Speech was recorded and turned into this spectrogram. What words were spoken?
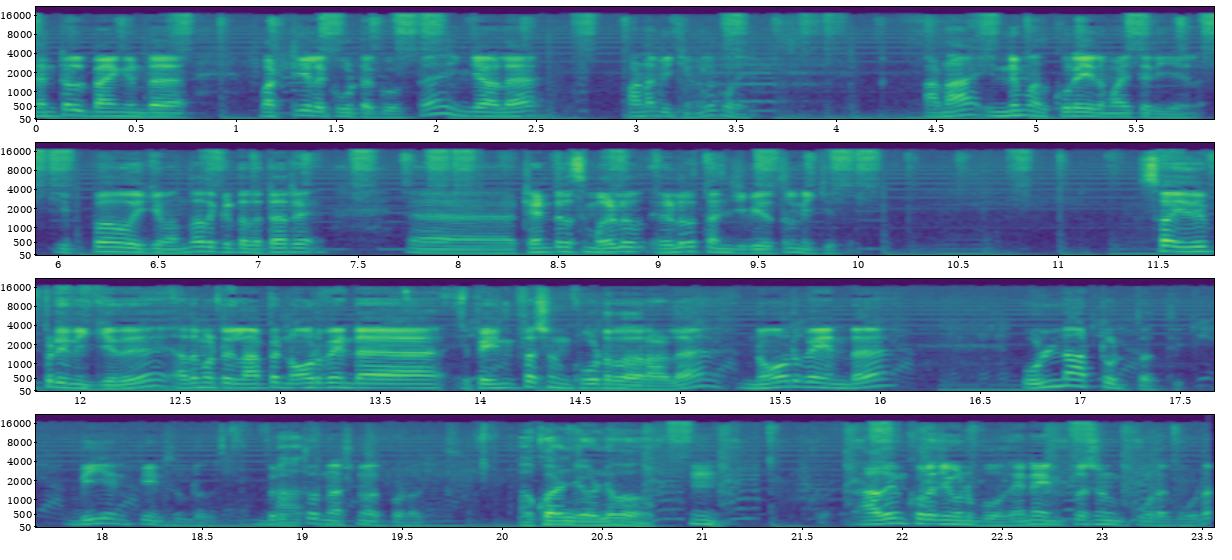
சென்ட்ரல் பேங்கின் வட்டியில் கூட்ட கூட்ட இங்கால பணவீக்கங்கள் குறையும். ஆனால் இன்னும் அது குறையிற மாதிரி தெரியல. இப்போதைக்கு வந்து அது கிட்டத்தட்ட ரெண்டு தசம் எழு எழுபத்தஞ்சு வீதத்தில் நிற்கிது ஸோ இது இப்படி நிற்கிது அது மட்டும் இல்லாமல் இப்போ நோர்வேண்ட இப்போ இன்ஃப்ளேஷன் கூடுறதால நோர்வேண்ட உள்நாட்டு உற்பத்தி பிஎன்பின்னு சொல்கிறது பிரித்தோ நேஷனல் ப்ராடக்ட் குறைஞ்சு கொண்டு போகும். ம். அதுவும் குறைஞ்சு கொண்டு போகுது. ஏன்னா இன்ஃப்ளேஷன் கூட கூட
